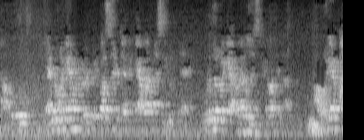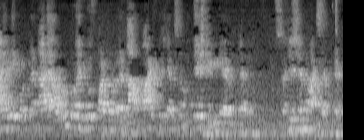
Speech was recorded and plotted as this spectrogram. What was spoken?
ನಾವು ಜನಕ್ಕೆ ಅವೇರ್ನೆಸ್ ಇರುತ್ತೆ ಇರೋದಿಲ್ಲ ಅವರಿಗೆ ಮಾಹಿತಿ ಕೊಟ್ಟರೆ ನಾಳೆ ಅವರು ಕೂಡ ಯೂಸ್ ಮಾಡ್ಕೊಂಡ್ರೆ ನಾವು ಮಾಡಿದ ಕೆಲಸ ಉದ್ದೇಶ ಇರುತ್ತೆ ಸಜೆಷನ್ ಅಕ್ಸೆಪ್ಟೆಡ್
